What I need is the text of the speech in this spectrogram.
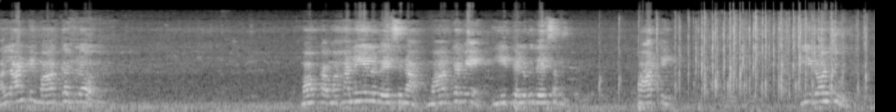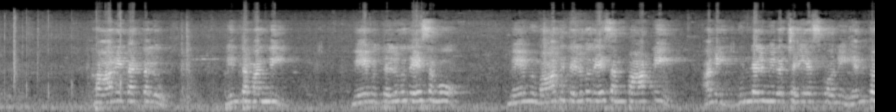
అలాంటి మార్గంలో మా ఒక మహనీయులు వేసిన మార్గమే ఈ తెలుగుదేశం పార్టీ. ఈరోజు కార్యకర్తలు ఇంతమంది. మేము తెలుగుదేశము మేము మాది తెలుగుదేశం పార్టీ అని గుండెల మీద చేసుకొని ఎంతో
